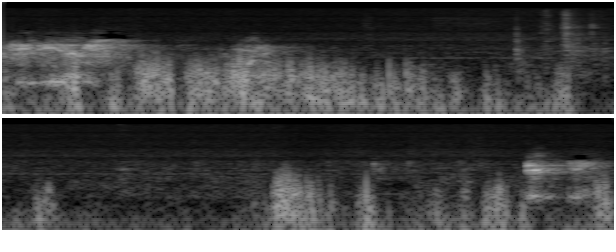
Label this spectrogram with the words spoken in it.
GPS. Warning. Fifteen.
